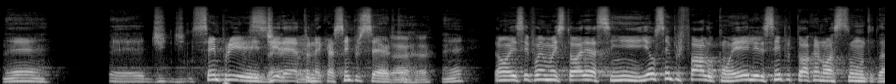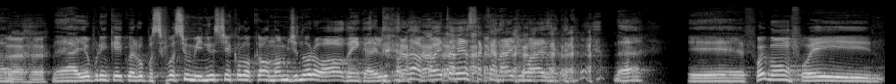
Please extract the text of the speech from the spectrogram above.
né? É, de, de, sempre certo, direto, né? né, cara? Sempre certo, uhum. né? Então, esse foi uma história assim. E eu sempre falo com ele, ele sempre toca no assunto, tá? Uhum. É, aí eu brinquei com ele, se fosse um menino, você tinha que colocar o nome de Noroaldo, hein, cara? Ele falou, ah, aí também é sacanagem demais, né, cara? Né? É, foi bom, foi.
